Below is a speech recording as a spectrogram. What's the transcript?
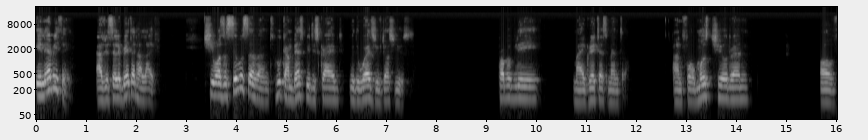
in everything, as we celebrated her life, she was a civil servant who can best be described with the words you've just used probably my greatest mentor. And for most children of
